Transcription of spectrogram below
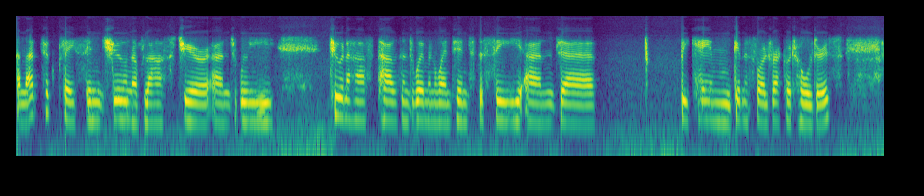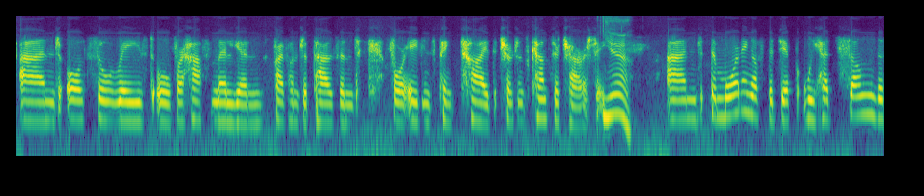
and that took place in June of last year. And we, two and a half thousand women, went into the sea and uh, became Guinness World Record holders and also raised over half a million, 500,000 for Aoibheann's Pink Tie, the children's cancer charity. Yeah. And the morning of the dip, we had sung the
